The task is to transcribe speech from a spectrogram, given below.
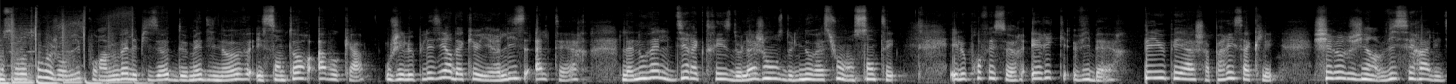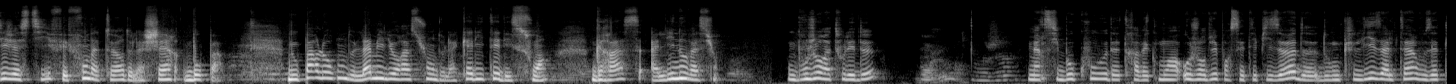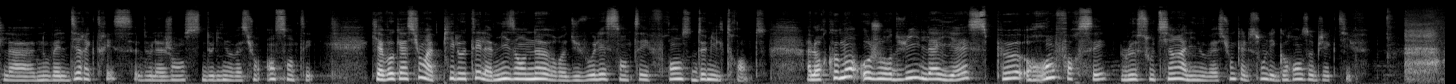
On se retrouve aujourd'hui pour un nouvel épisode de Medinov et Centaure Avocat, où j'ai le plaisir d'accueillir Lise Alter, la nouvelle directrice de l'Agence de l'innovation en santé, et le professeur Eric Vibert, PUPH à Paris-Saclay, chirurgien viscéral et digestif et fondateur de la chaire BOPA. Nous parlerons de l'amélioration de la qualité des soins grâce à l'innovation. Bonjour à tous les deux. Bonjour. Merci beaucoup d'être avec moi aujourd'hui pour cet épisode. Donc Lise Alter, vous êtes la nouvelle directrice de l'Agence de l'innovation en santé, qui a vocation à piloter la mise en œuvre du volet santé France 2030. Alors comment aujourd'hui l'AIS peut renforcer le soutien à l'innovation? Quels sont les grands objectifs?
